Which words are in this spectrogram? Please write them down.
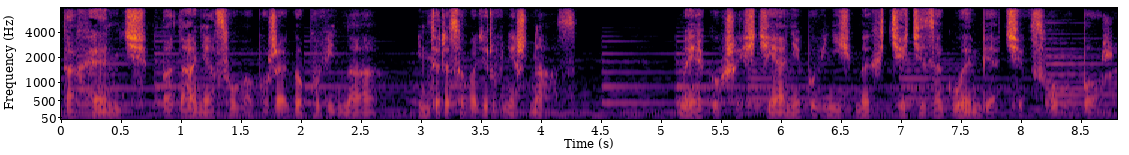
Ta chęć badania Słowa Bożego powinna interesować również nas. My, jako chrześcijanie, powinniśmy chcieć zagłębiać się w Słowo Boże,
